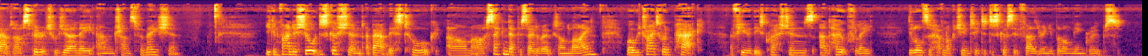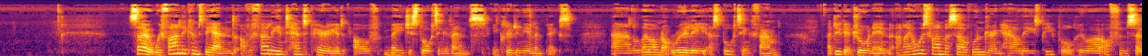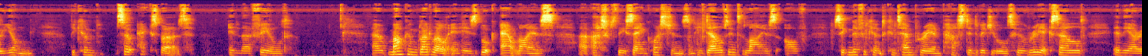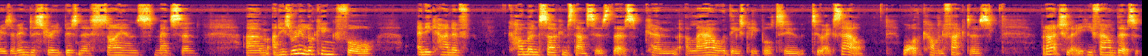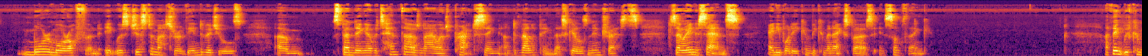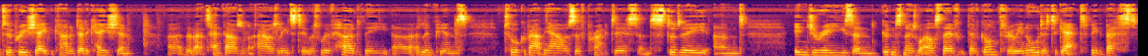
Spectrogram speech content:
about our spiritual journey and transformation. You can find a short discussion about this talk on our second episode of Oaks Online, where we try to unpack a few of these questions, and hopefully, you'll also have an opportunity to discuss it further in your belonging groups. So, we finally come to the end of a fairly intense period of major sporting events, including the Olympics. And although I'm not really a sporting fan, I do get drawn in, and I always find myself wondering how these people, who are often so young, become so expert in their field. Uh, Malcolm Gladwell, in his book Outliers, uh, asks these same questions, and he delves into the lives of significant contemporary and past individuals who have really excelled in the areas of industry, business, science, medicine, um, and he's really looking for any kind of common circumstances that can allow these people to to excel. What are the common factors? But actually, he found that more and more often it was just a matter of the individuals um, spending over 10,000 hours practicing and developing their skills and interests. So, in a sense, anybody can become an expert in something. I think we've come to appreciate the kind of dedication uh, that that 10,000 hours leads to, as we've heard the uh, Olympians talk about the hours of practice and study and injuries and goodness knows what else they've they've gone through in order to get to be the best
